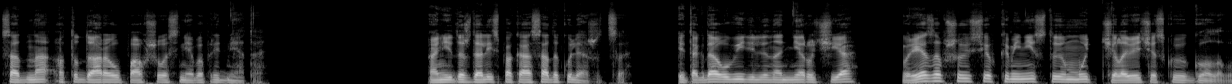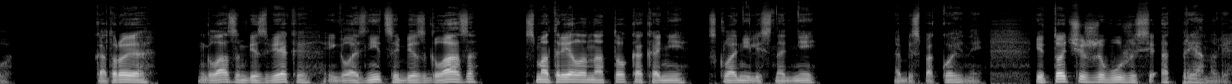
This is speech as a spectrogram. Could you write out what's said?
со дна от удара упавшего с неба предмета. Они дождались, пока осадок уляжется, и тогда увидели на дне ручья врезавшуюся в каменистую муть человеческую голову, которая глазом без века и глазницей без глаза смотрела на то, как они склонились над ней, обеспокоенные, и тотчас же в ужасе отпрянули.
